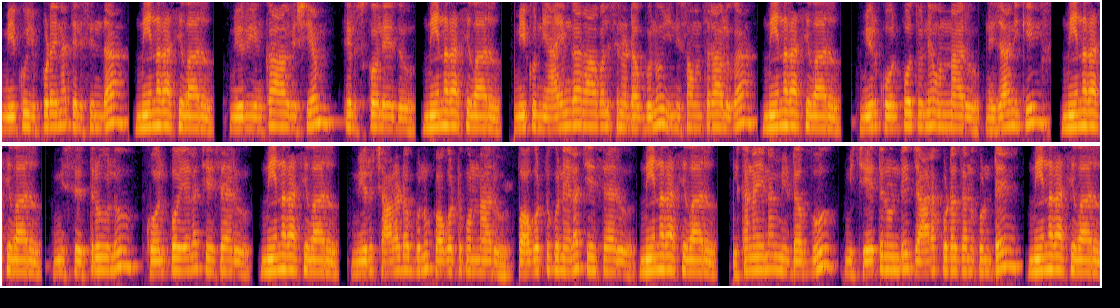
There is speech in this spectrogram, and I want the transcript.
మీకు ఇప్పుడైనా తెలిసిందా? మీనరాశి వారు మీరు ఇంకా ఆ విషయం తెలుసుకోలేదు. మీనరాశి వారు మీకు న్యాయంగా రావలసిన డబ్బును ఇన్ని సంవత్సరాలుగా మీనరాశి వారు మీరు కోల్పోతూనే ఉన్నారు. నిజానికి మీనరాశి వారు మీ శత్రువులు కోల్పోయేలా చేశారు. మీనరాశి వారు మీరు చాలా డబ్బును పోగొట్టుకున్నారు. పోగొట్టుకునేలా చేశారు. మీనరాశి వారు ఇకనైనా మీ డబ్బు మీ చేతి నుండి జారకూడదనుకుంటే మీనరాశి వారు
